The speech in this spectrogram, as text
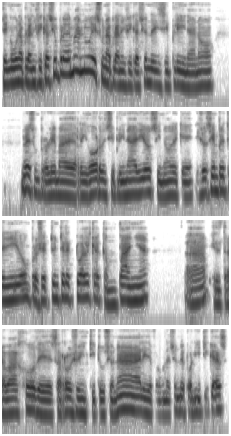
tengo una planificación, pero además no es una planificación de disciplina, no, no es un problema de rigor disciplinario, sino de que yo siempre he tenido un proyecto intelectual que acompaña a el trabajo de desarrollo institucional y de formulación de políticas,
